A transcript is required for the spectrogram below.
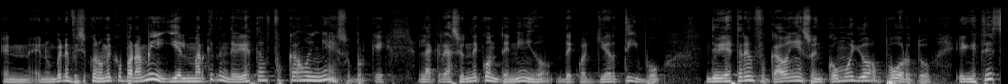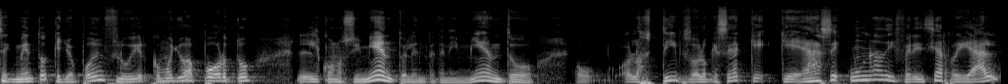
En, un beneficio económico para mí. Y el marketing debería estar enfocado en eso, porque la creación de contenido de cualquier tipo debería estar enfocado en eso, en cómo yo aporto, en este segmento que yo puedo influir, cómo yo aporto el conocimiento, el entretenimiento, o, los tips, o lo que sea que, que, hace una diferencia real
